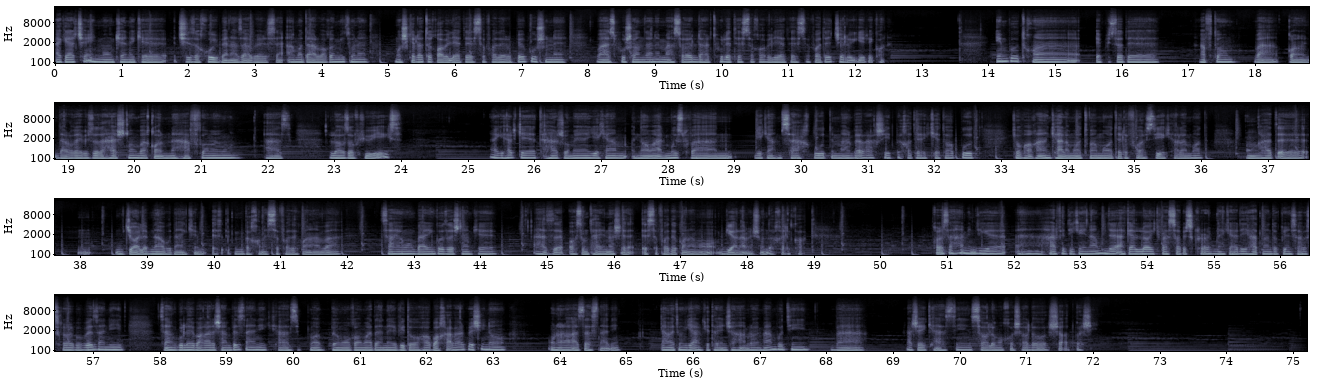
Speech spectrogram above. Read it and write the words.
اگرچه این ممکنه که چیز خوبی به نظر برسه اما در واقع می‌تونه مشکلات قابلیت استفاده رو بپوشونه و از پوشاندن مسائل در طول تست قابلیت استفاده جلوگیری کنه. این بود اپیزود هفتم و در واقع اپیزود هشتم و قانون هفتممون از Laws of UX اگر که ترجمه یکم ناملموس و یکم سخت بود من ببخشید به خاطر کتاب بود که واقعا کلمات و معادل فارسی کلمات اونقدر جالب نبودن که بخوام استفاده کنم و سعیمون بر این گذاشتم که از آسون تریناش استفاده کنم و بیارمشون داخل کار. خلاصه همین دیگه حرف دیگه نمونده. اگر like و subscribe نکردی حتما دکمه‌ی subscribe رو بزنید. زنگوله بغلش هم بزنید که از به موقع آمدن ویدیوها با خبر بشین و اونا رو از دست ندین. دمتون گرم که تا اینجا همراه من بودین و هر جایی که هستین سالم و خوشحال و شاد باشین.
